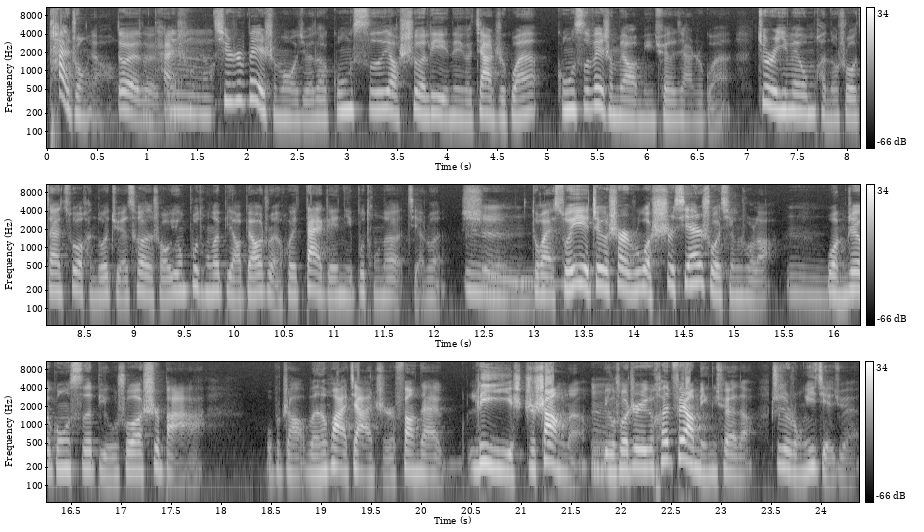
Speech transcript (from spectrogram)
太重要了，对对，太重要。其实为什么我觉得公司要设立那个价值观？公司为什么要有明确的价值观？就是因为我们很多时候在做很多决策的时候，用不同的比较标准会带给你不同的结论。是对，所以这个事儿如果事先说清楚了，嗯，我们这个公司，比如说是把我不知道文化价值放在。利益之上的，比如说这是一个很非常明确的，这就容易解决。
